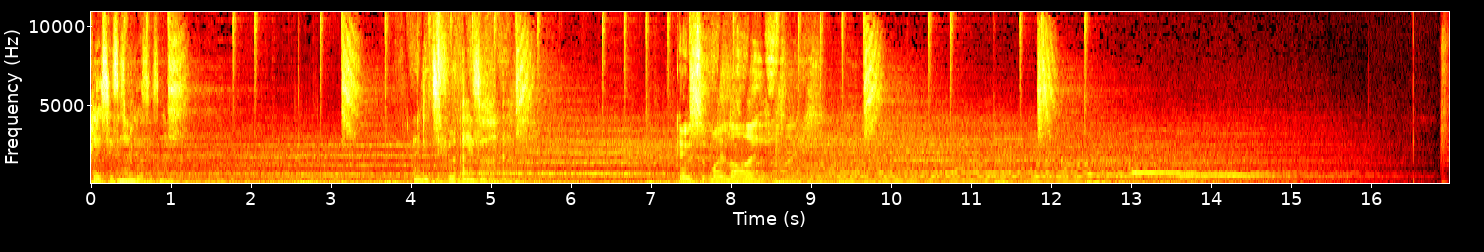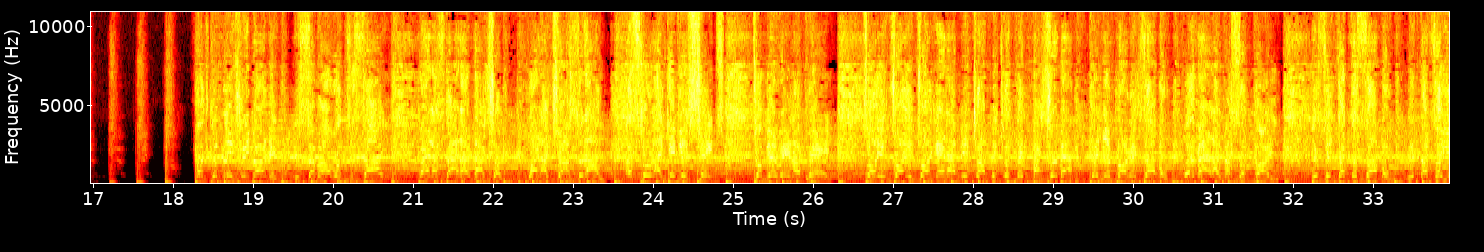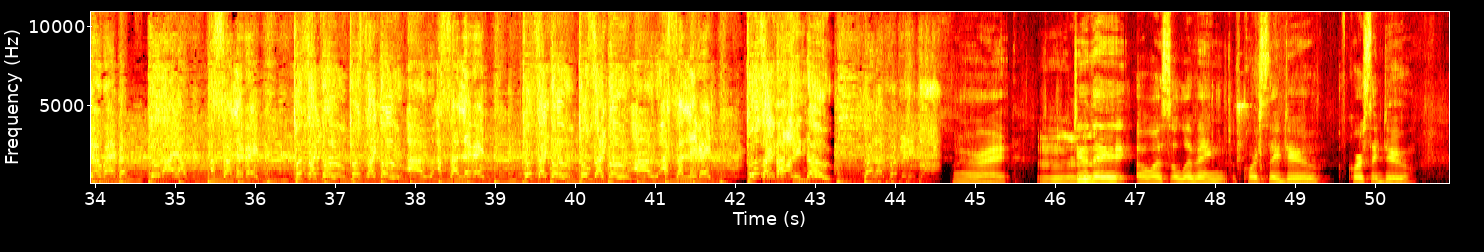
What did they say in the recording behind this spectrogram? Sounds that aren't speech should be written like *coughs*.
place is nowhere. And it's forever. Ghosts of my life. Course they do. Of course they do.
